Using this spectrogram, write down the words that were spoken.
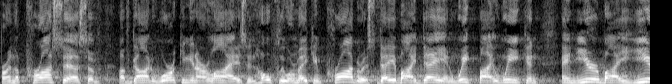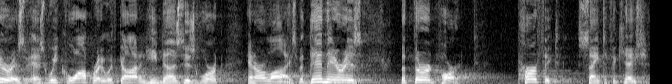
are in the process of, of God working in our lives, and hopefully we're making progress day by day and week by week and, and year by year as, as we cooperate with God and He does His work in our lives. But then there is the third part perfect sanctification.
